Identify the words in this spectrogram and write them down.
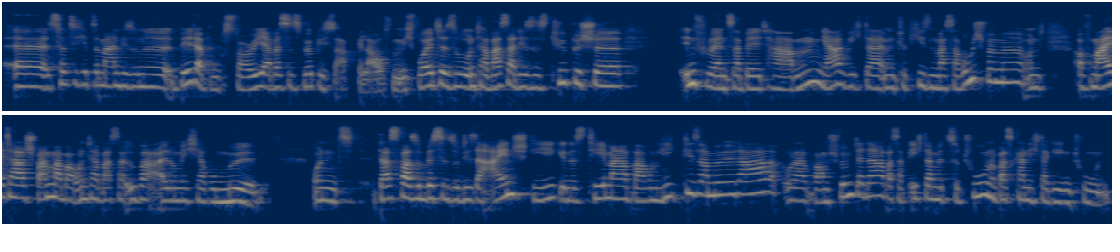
äh, es hört sich jetzt immer an wie so eine Bilderbuchstory, aber es ist wirklich so abgelaufen. Ich wollte so unter Wasser dieses typische Influencer-Bild haben, ja, wie ich da im türkisen Wasser rumschwimme und auf Malta schwamm aber unter Wasser überall um mich herum Müll. Und das war so ein bisschen so dieser Einstieg in das Thema, warum liegt dieser Müll da oder warum schwimmt er da? Was habe ich damit zu tun und was kann ich dagegen tun?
